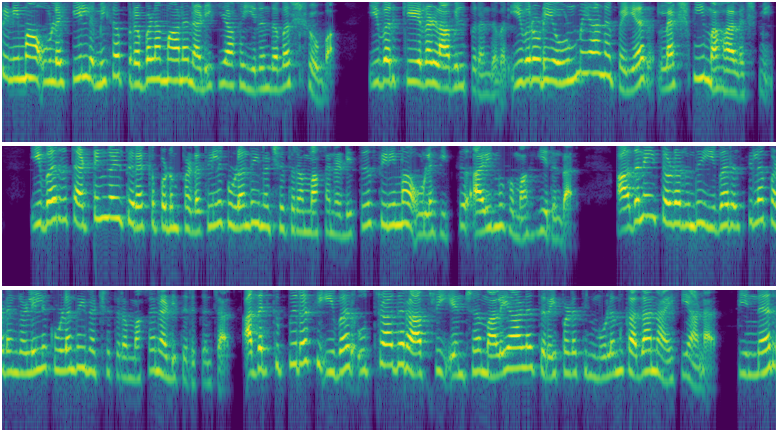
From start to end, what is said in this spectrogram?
சினிமா உலகில் மிக பிரபலமான நடிகையாக இருந்தவர் ஷோபா. இவர் கேரளாவில் பிறந்தவர். இவருடைய உண்மையான பெயர் லக்ஷ்மி மகாலட்சுமி. இவர் தட்டுங்கள் திறக்கப்படும் படத்தில் குழந்தை நட்சத்திரமாக நடித்து சினிமா உலகிற்கு அறிமுகமாகி இருந்தார். அதனைத் தொடர்ந்து இவர் சில படங்களில் குழந்தை நட்சத்திரமாக நடித்திருக்கின்றார். அதற்கு பிறகு இவர் உத்ராத ராத்ரி என்ற மலையாள திரைப்படத்தின் மூலம் கதாநாயகியானார். பின்னர்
